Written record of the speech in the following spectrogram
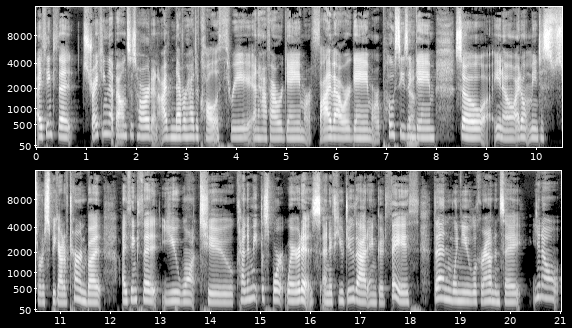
I think that striking that balance is hard. And I've never had to call a three and a half hour game or a five hour game or a postseason Yeah. game. So, you know, I don't mean to sort of speak out of turn, but I think that you want to kind of meet the sport where it is. And if you do that in good faith, then when you look around and say, you know,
